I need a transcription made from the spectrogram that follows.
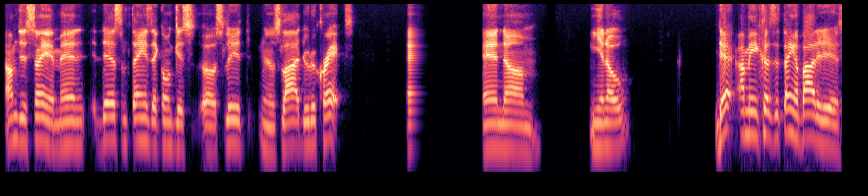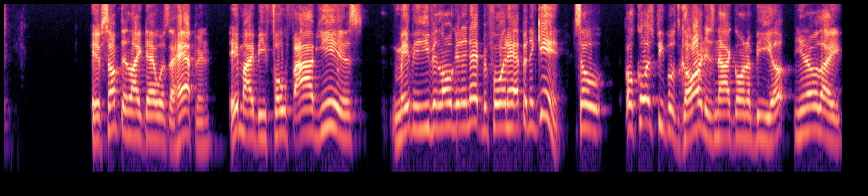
I'm just saying, man. There's some things that gonna get uh, slid, you know, slide through the cracks. And um, you know, that I mean, because the thing about it is, if something like that was to happen, it might be four, five years, maybe even longer than that before it happened again. So of course, people's guard is not going to be up. You know, like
